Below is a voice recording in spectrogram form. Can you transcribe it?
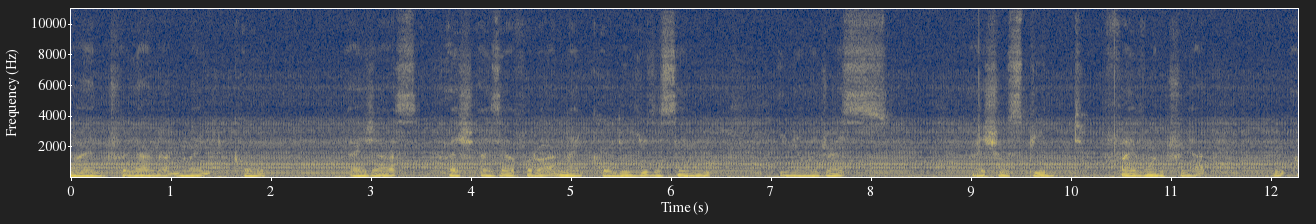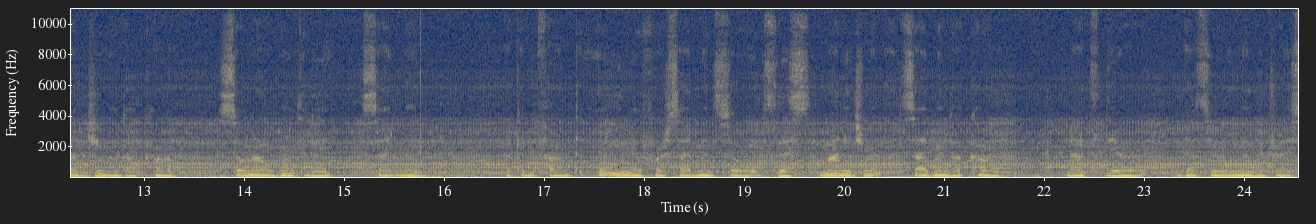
Ryan Trahan at night code. Isaiah, Isaiah photo at night code. You use the same email address. IShowSpeed 513 at, at gmail.com so now we're going to the Sidemen. I can find an email for Sidemen. So it's this management at sidemen.com that's their that's your email address.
